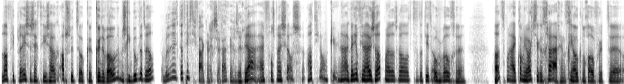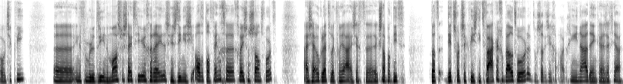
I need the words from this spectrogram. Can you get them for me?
lovely place. Hij zegt hier zou ik absoluut ook kunnen wonen. Misschien doe ik dat wel. Maar dat, dat heeft hij vaker Heeft hij gezegd. vaker gezegd. Ja, hij heeft volgens mij zelfs, had hij al een keer, nou ik weet niet of hij een huis had, maar dat wel dat, dat hij het overwogen had. Maar hij kwam hier hartstikke graag. En het ging ook nog over het, eh, over het circuit. Eh, in de Formule 3 in de Masters heeft hij hier gereden. Sindsdien is hij altijd al fan ge- geweest van Zandvoort. Hij zei ook letterlijk van ja, hij zegt eh, ik snap ook niet dat dit soort circuits niet vaker gebouwd worden. Toen zat hij zich, ging hij nadenken en zegt ja,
